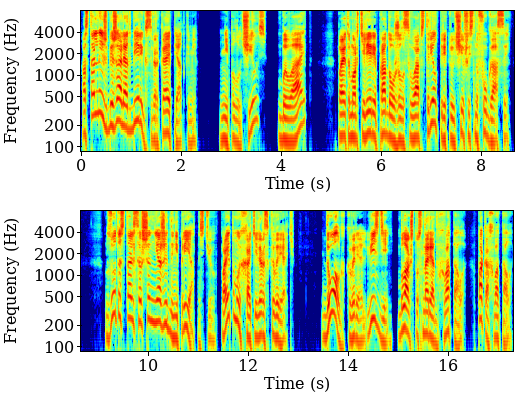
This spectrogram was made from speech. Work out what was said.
Остальные же бежали от берега, сверкая пятками. Не получилось. Бывает. Поэтому артиллерия продолжила свой обстрел, переключившись на фугасы. Дзоты стали совершенно неожиданной неприятностью, поэтому их хотели расковырять. Долго ковыряли, весь день, благо, что снарядов хватало, пока хватало,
